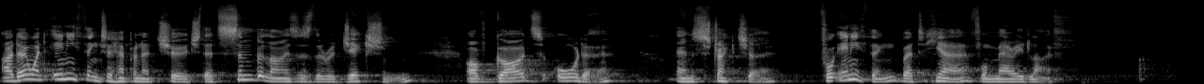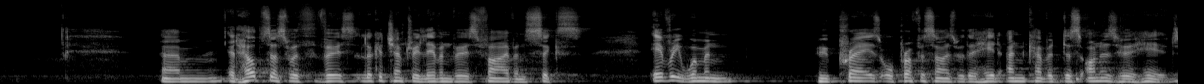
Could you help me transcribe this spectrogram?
I don't want anything to happen at church that symbolizes the rejection of God's order and structure for anything but here for married life. Um, it helps us with verse, look at chapter 11, verse 5 and 6. Every woman who prays or prophesies with her head uncovered dishonors her head.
